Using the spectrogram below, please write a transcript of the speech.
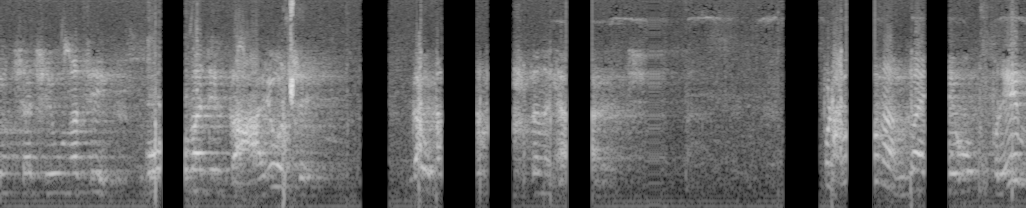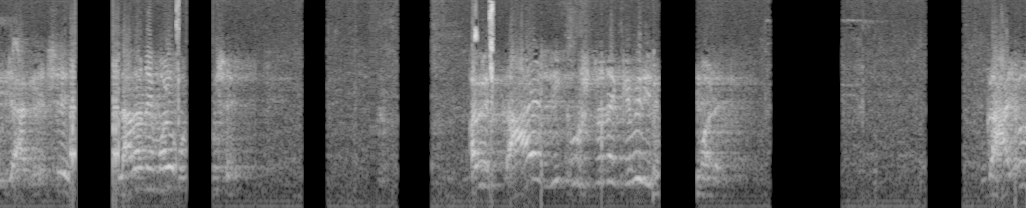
ઈચ્છા છે એવું નથી ગોમાં જે ગાયો છે ગાયો એવો છે. લાલાને મળવું છે હવે ગાય શ્રી કૃષ્ણ ને કેવી રીતે મળે? ગાયો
